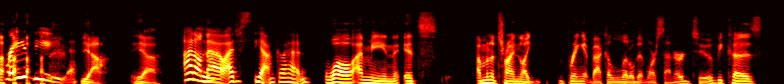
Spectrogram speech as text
Crazy. yeah. Yeah. I don't know. I just yeah. Go ahead. Well, I mean, it's I'm gonna try and like bring it back a little bit more centered too, because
